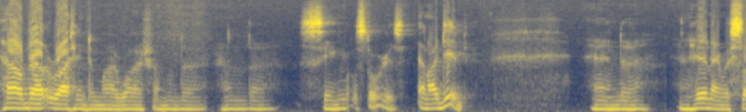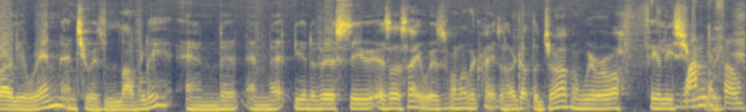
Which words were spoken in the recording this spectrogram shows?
how about writing to my wife and uh, and uh, seeing what the story is? And I did. And uh, and her name was Solia Wen, and she was lovely. And uh, and that university, as I say, was one of the greats. I got the job, and we were off fairly shortly. Wonderful.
